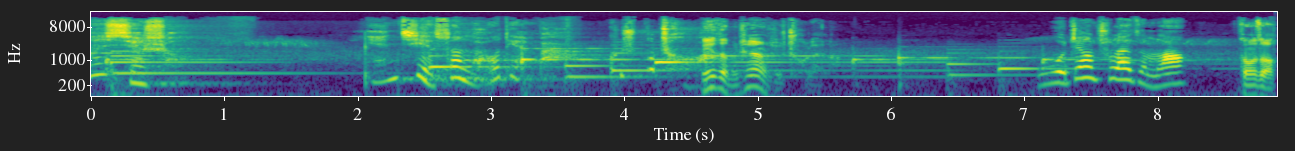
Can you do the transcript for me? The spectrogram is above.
温先生，年纪也算老点吧，可是不丑啊。你怎么这样就出来了？我这样出来怎么了？跟我走。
